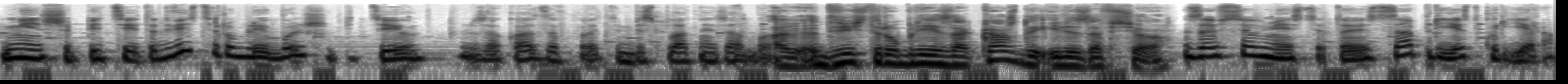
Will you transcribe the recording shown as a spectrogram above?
меньше пяти это 200 рублей, больше пяти заказов это бесплатный забор. А 200 рублей за каждый или за все? За все вместе, то есть за приезд курьера.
